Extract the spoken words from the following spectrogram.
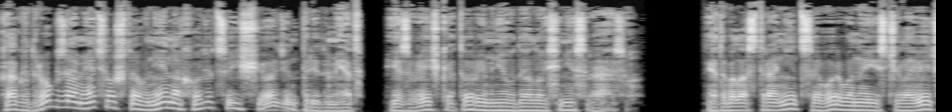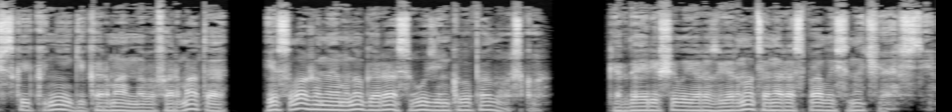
как вдруг заметил, что в ней находится еще один предмет, извлечь который мне удалось не сразу. Это была страница, вырванная из человеческой книги карманного формата и сложенная много раз в узенькую полоску. Когда я решил ее развернуть, она распалась на части.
